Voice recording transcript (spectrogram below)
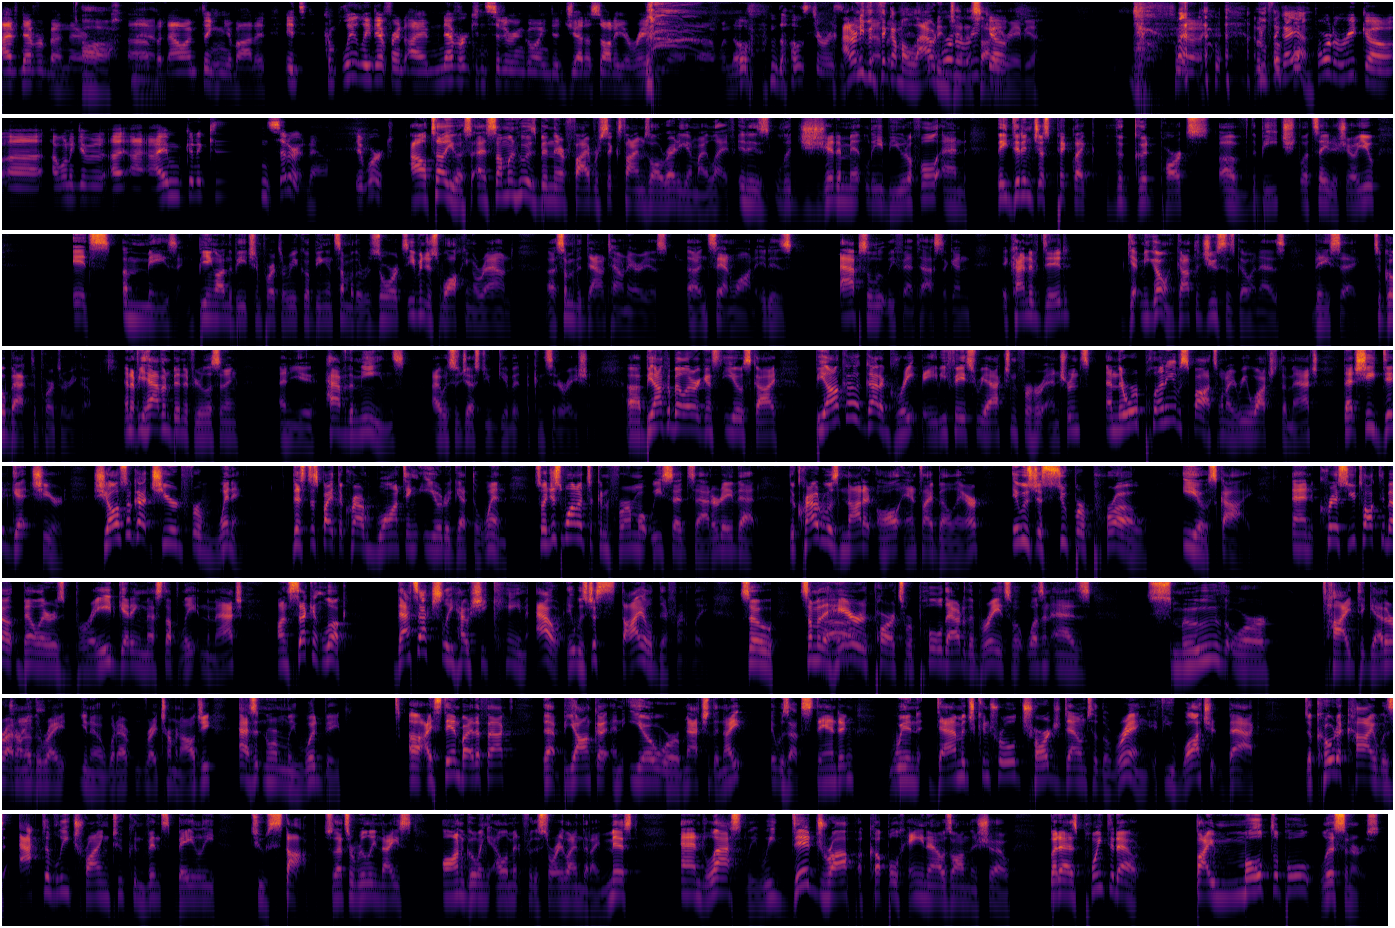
I've never been there. Oh, uh, but now I'm thinking about it. It's completely different. I am never considering going to Jeddah, Saudi Arabia uh, when, those, when those tourists. I don't even think I'm allowed in Jeddah, Rico, Saudi Arabia. yeah. I don't think I am. Puerto Rico, uh, I want to give it. I, am going to consider it now. It worked. I'll tell you, as, as someone who has been there five or six times already in my life, it is legitimately beautiful. And they didn't just pick like the good parts of the beach, let's say, to show you it's amazing being on the beach in Puerto Rico, being in some of the resorts, even just walking around uh, some of the downtown areas uh, in San Juan. It is absolutely fantastic. And it kind of did get me going, got the juices going, as they say, to go back to Puerto Rico. And if you haven't been, if you're listening and you have the means, I would suggest you give it a consideration. Uh, Bianca Belair against Iyo Sky. Bianca got a great babyface reaction for her entrance, and there were plenty of spots when I rewatched the match that she did get cheered. She also got cheered for winning. This despite the crowd wanting Iyo to get the win. So I just wanted to confirm what we said Saturday that the crowd was not at all anti Belair. It was just super pro Iyo Sky. And Chris, you talked about Belair's braid getting messed up late in the match. On second look, that's actually how she came out. It was just styled differently. So some of the hair parts were pulled out of the braid so it wasn't as smooth or tied together. I don't know the right, you know, whatever right terminology as it normally would be. Uh, I stand by the fact that Bianca and Iyo were match of the night. It was outstanding. When Damage Control charged down to the ring, if you watch it back, Dakota Kai was actively trying to convince Bayley to stop. So that's a really nice ongoing element for the storyline that I missed. And lastly, we did drop a couple hey nows on the show, but as pointed out by multiple listeners,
